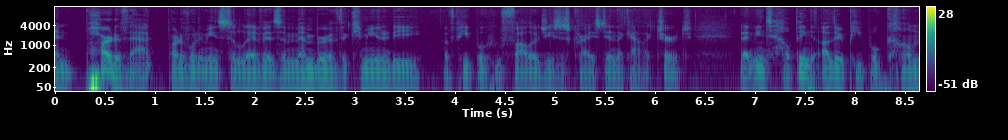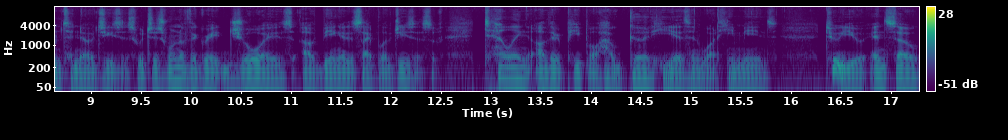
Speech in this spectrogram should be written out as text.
And part of that, part of what it means to live as a member of the community of people who follow Jesus Christ in the Catholic Church, that means helping other people come to know Jesus, which is one of the great joys of being a disciple of Jesus, of telling other people how good he is and what he means to you. And so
